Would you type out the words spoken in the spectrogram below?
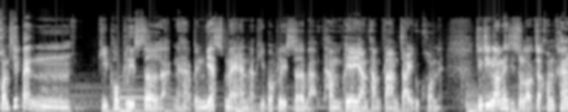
คนที่เป็น people pleaser อะนะฮะเป็น yes man อะ people pleaser แบบทำพยายามทำตามใจทุกคนเนี่ยจริง ๆ แล้วในที่สุดเราจะค่อนข้าง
